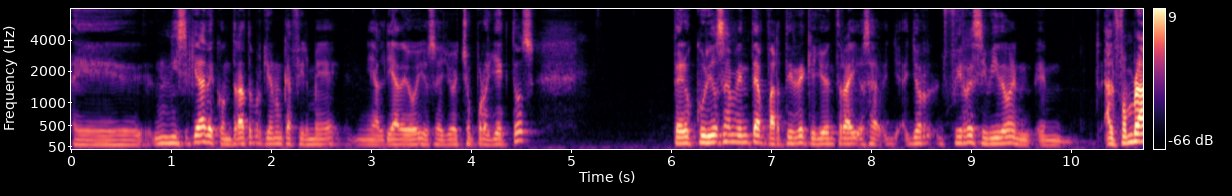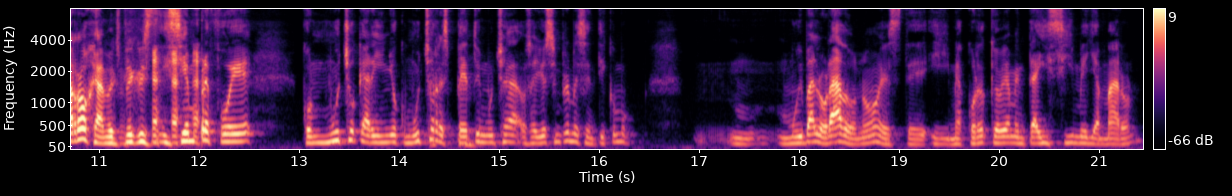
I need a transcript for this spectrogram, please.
eh, ni siquiera de contrato, porque yo nunca firmé ni al día de hoy, o sea, yo he hecho proyectos. Pero curiosamente, a partir de que yo entro ahí, o sea, yo fui recibido en, alfombra roja, me explico, y siempre fue con mucho cariño, con mucho respeto y mucha, o sea, yo siempre me sentí como muy valorado, ¿no? Este, y me acuerdo que obviamente ahí sí me llamaron.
